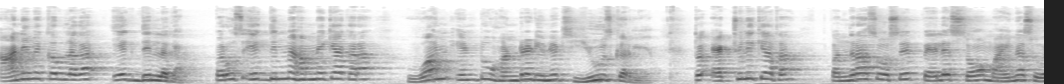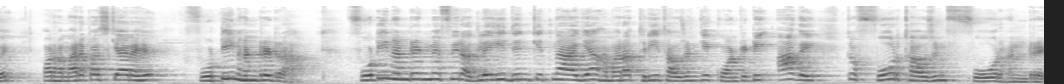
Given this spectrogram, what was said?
आने में कब लगा? एक दिन लगा। पर उस एक दिन में हमने क्या करा? One into hundred units use कर लिया। तो एक्चुअली क्या था? 1500 से पहले 100 माइनस हुए और हमारे पास क्या रहे? 1400 रहा। 1400 में फिर अगले ही दिन कितना आ गया? हमारा 3000 की क्वांटिटी आ गई तो 4400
